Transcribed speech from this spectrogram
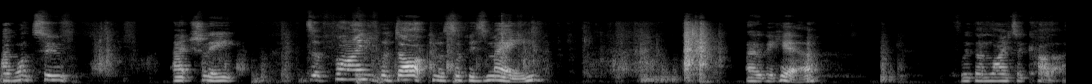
I want to actually define the darkness of his mane over here with a lighter colour.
